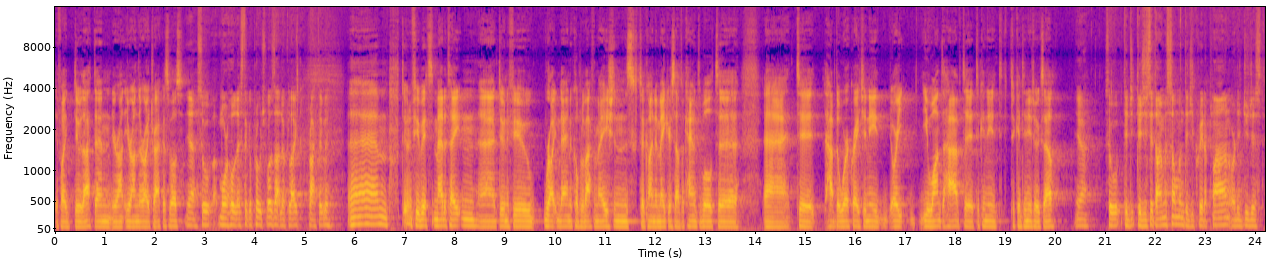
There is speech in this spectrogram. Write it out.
if I do that, then you're on you're on the right track, I suppose. Yeah. So more holistic approach. What does that look like practically? Um, doing a few bits, meditating, uh, doing a few, writing down a couple of affirmations to kind of make yourself accountable to uh, to have the work rate you need or you want to have to, to continue to continue to excel. Yeah. So did you, did you sit down with someone? Did you create a plan, or did you just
